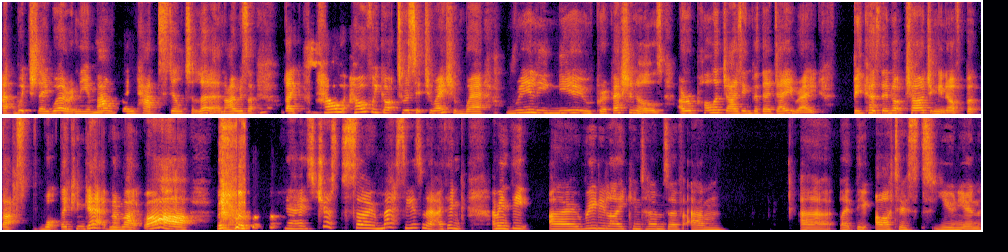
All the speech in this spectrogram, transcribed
at which they were and the amount they had still to learn. I was like, like how how have we got to a situation where really new professionals are apologizing for their day rate because they're not charging enough but that's what they can get. And i'm like ah. Yeah. yeah it's just so messy isn't it? I think i mean the i really like in terms of um uh, like the artists union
